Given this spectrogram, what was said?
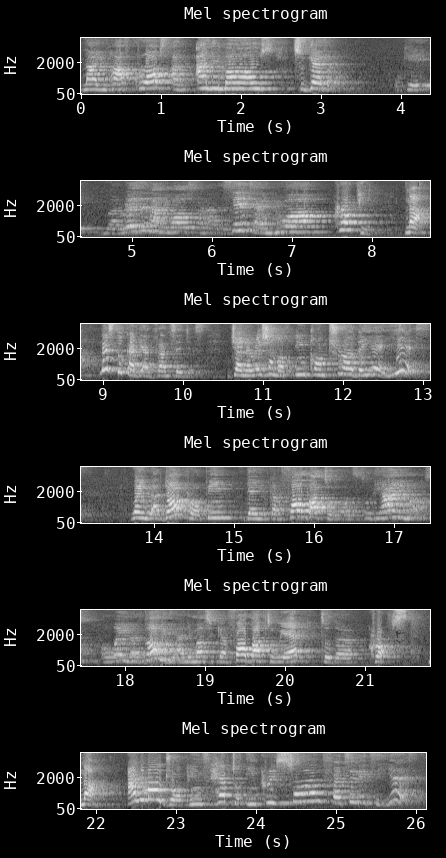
Now you have crops and animals together. Okay, you are raising animals and at the same time you are cropping. Now, let's look at the advantages generation of income throughout the year. Yes. When you are done cropping, then you can fall back towards to the animals. Or when you are done with the animals, you can fall back to where? To the crops. Now, animal droppings help to increase soil fertility. Yes.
